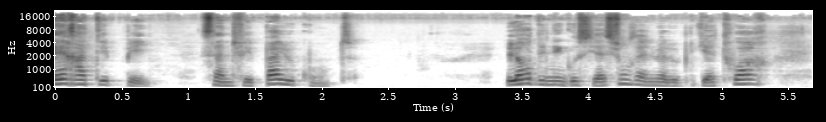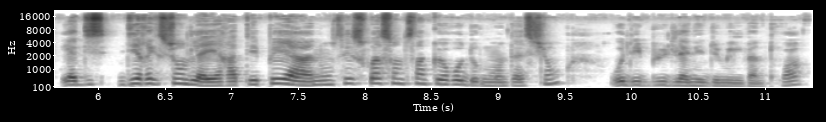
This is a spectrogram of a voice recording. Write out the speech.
RATP, ça ne fait pas le compte. Lors des négociations annuelles obligatoires, la direction de la RATP a annoncé 65 euros d'augmentation au début de l'année 2023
